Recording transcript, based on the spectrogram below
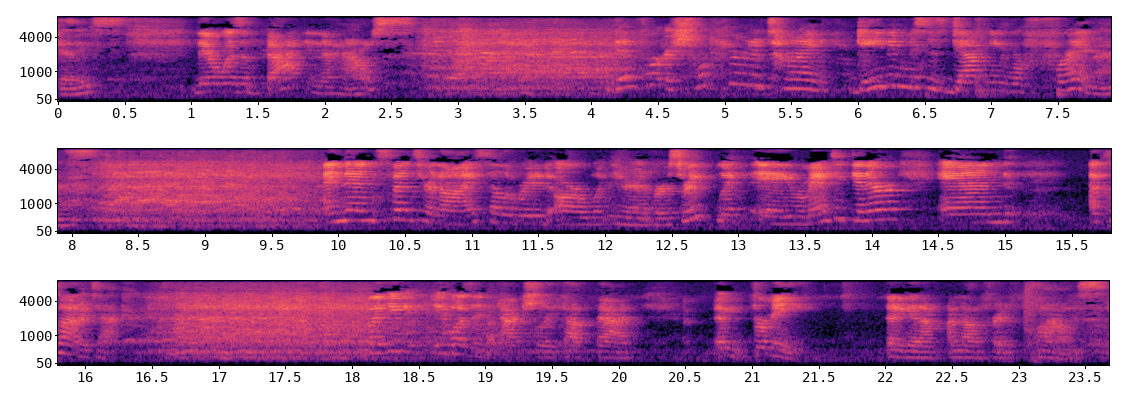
Duncans. There was a bat in the house. Then, for a short period of time, Gabe and Mrs. Dabney were friends. And then Spencer and I celebrated our one year anniversary with a romantic dinner and a clown attack. But it, it wasn't actually that bad. Um, for me. Then again, I'm, I'm not afraid of clowns.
